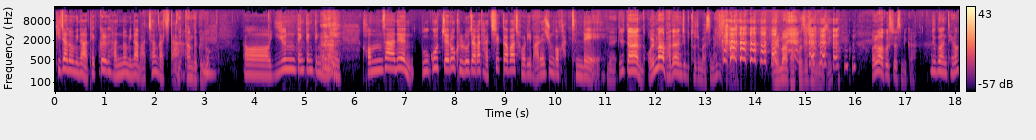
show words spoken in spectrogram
기자놈이나 댓글 단놈이나 마찬가지다. 네, 다음 댓글도. 어, 윤 땡땡땡님이 검사는 무고죄로 근로자가 다칠까봐 저리 말해준 것 같은데 네, 일단 얼마 받았는지부터 좀 말씀을 해주세요. 얼마 받고 쓰셨는지. 얼마 받고 쓰셨습니까? 누구한테요?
